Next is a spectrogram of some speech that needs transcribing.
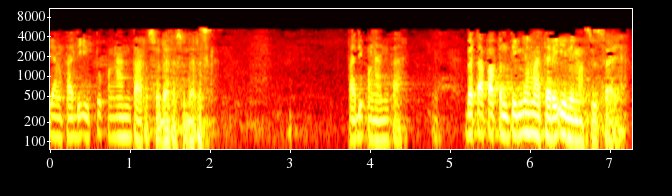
Yang tadi itu pengantar, saudara-saudara sekalian. Tadi pengantar. Betapa pentingnya materi ini maksud saya.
